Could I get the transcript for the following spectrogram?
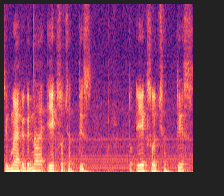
sigma F U कितना है? एक सौ छत्तीस। तो एक सौ छत्तीस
